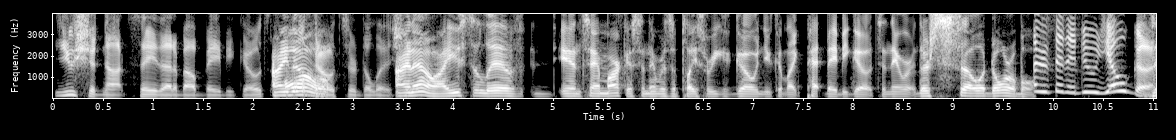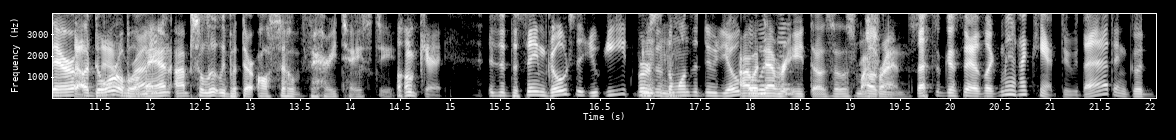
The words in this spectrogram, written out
You should not say that about baby goats. I All know. goats are delicious. I know. I used to live in San Marcos, and there was a place where you could go and you could like pet baby goats, and they were they're so adorable. I was gonna say they do yoga. and They're stuff now, adorable, right? man. Absolutely, but they're also very tasty. Okay. Is it the same goats that you eat versus the ones that do yoga? I would with never you? eat those. Those are my Okay. friends. That's what I was gonna say. I was like, man, I can't do that in good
